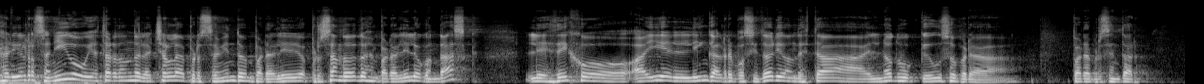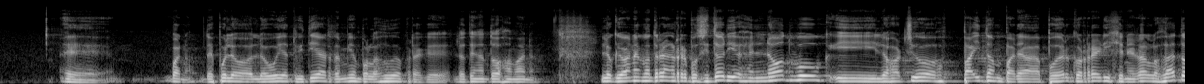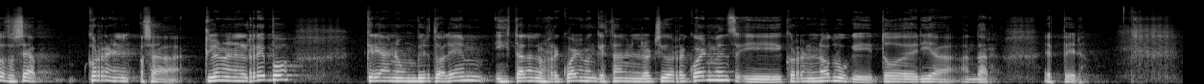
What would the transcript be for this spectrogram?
Es Ariel Rosanigo, voy a estar dando la charla de procesamiento en paralelo, procesando datos en paralelo con Dask. Les dejo ahí el link al repositorio donde está el notebook que uso para, para presentar. Eh, bueno, después lo, lo, voy a tuitear también por las dudas para que lo tengan todos a mano. Lo que van a encontrar en el repositorio es el notebook y los archivos Python para poder correr y generar los datos. O sea, corren, o sea, clonan el repo, crean un virtual instalan los requirements que están en el archivo de requirements y corren el notebook y todo debería andar. Espero.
